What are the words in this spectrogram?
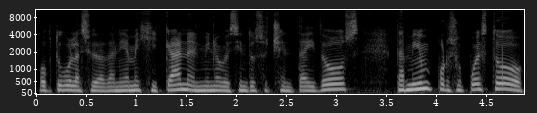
obtuvo la ciudadanía mexicana en 1982, también por supuesto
